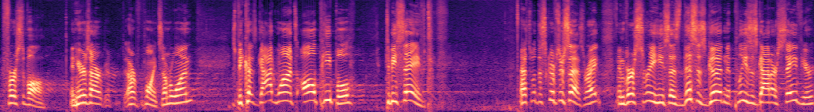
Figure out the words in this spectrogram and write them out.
first of all? And here's our, our points. Number one, it's because God wants all people to be saved. That's what the scripture says, right? In verse 3, he says, This is good and it pleases God our Savior,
